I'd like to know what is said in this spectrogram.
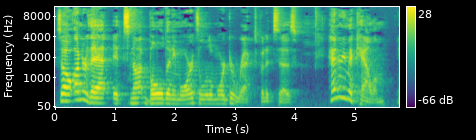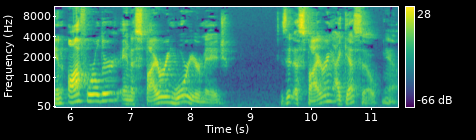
So under that, it's not bold anymore, it's a little more direct, but it says, Henry McCallum, an off-worlder and aspiring warrior mage. Is it aspiring? I guess so, yeah.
